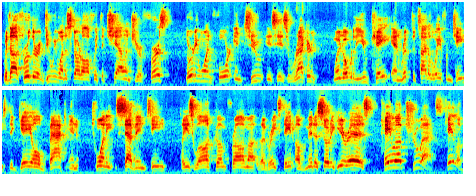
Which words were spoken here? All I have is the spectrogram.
without further ado, we want to start off with the challenger first. 31 4 and 2 is his record. Went over to the UK and ripped the title away from James DeGale back in 2017. Please welcome from uh, the great state of Minnesota. Here is Caleb Truax. Caleb.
